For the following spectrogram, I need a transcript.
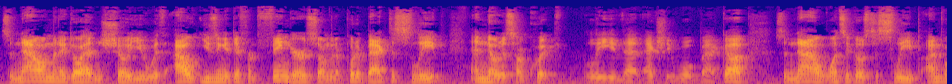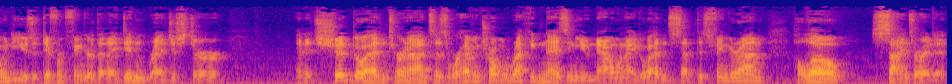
So now I'm going to go ahead and show you without using a different finger. So I'm going to put it back to sleep, and notice how quickly that actually woke back up. So now, once it goes to sleep, I'm going to use a different finger that I didn't register and it should go ahead and turn on. It says we're having trouble recognizing you. Now when I go ahead and set this finger on, hello, signs right in.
